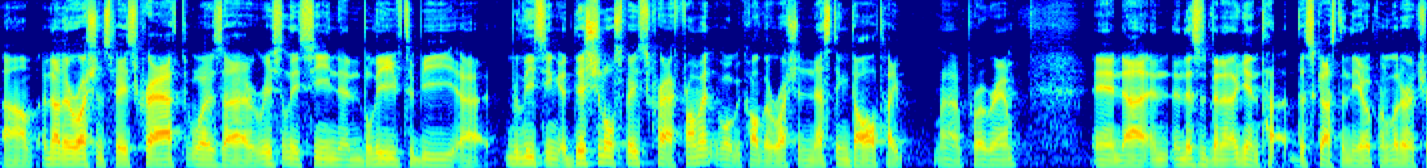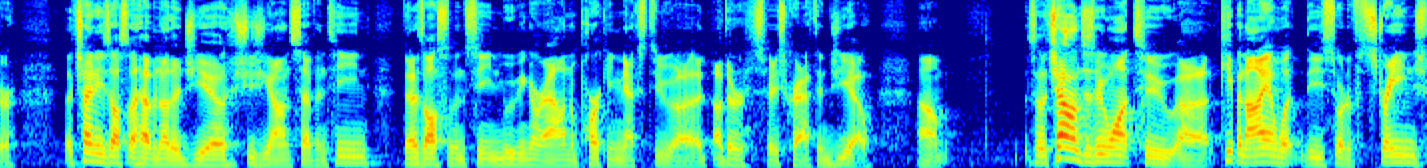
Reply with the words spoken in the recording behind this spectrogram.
Um, another Russian spacecraft was uh, recently seen and believed to be uh, releasing additional spacecraft from it, what we call the Russian nesting doll type uh, program. And, uh, and, and, this has been, again, discussed in the open literature. The Chinese also have another GEO, Shijian 17, that has also been seen moving around and parking next to uh, other spacecraft in GEO. Um, so the challenge is we want to uh, keep an eye on what these sort of strange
